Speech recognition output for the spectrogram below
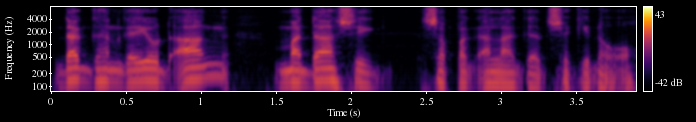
daghan gayod ang madasig sa pag-alagad sa Ginoo.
